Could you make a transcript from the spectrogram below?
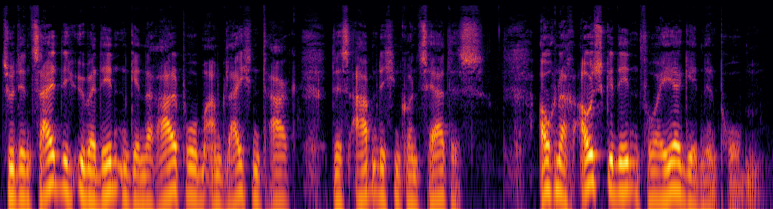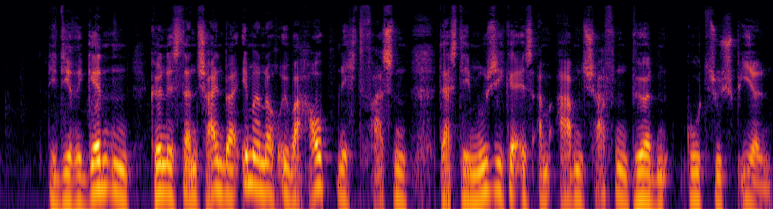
zu den zeitlich überdehnten Generalproben am gleichen Tag des abendlichen Konzertes, auch nach ausgedehnten vorhergehenden Proben. Die Dirigenten können es dann scheinbar immer noch überhaupt nicht fassen, dass die Musiker es am Abend schaffen würden, gut zu spielen.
